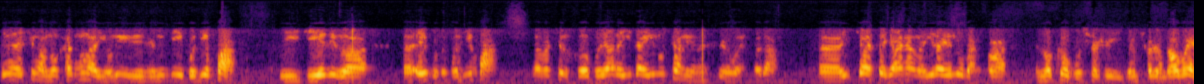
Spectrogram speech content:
因为新港通开通呢，有利于人民币国际化以及这个。呃，A 股的国际化，那么这和国家的一带一路战略呢是吻合的。呃，加再加上呢，一带一路板块很多个股确实已经调整到位，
